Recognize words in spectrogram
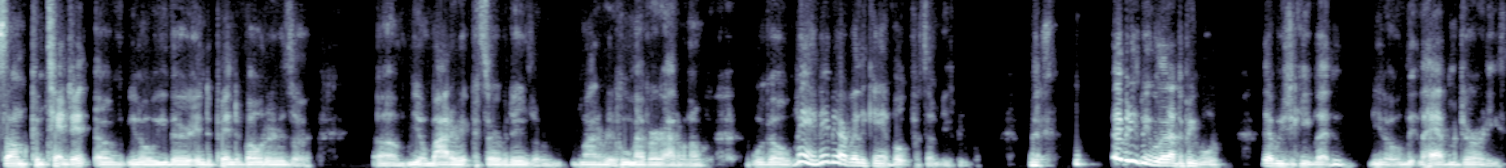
some contingent of you know either independent voters or um, you know moderate conservatives or moderate whomever I don't know will go man maybe I really can't vote for some of these people. Maybe these people are not the people that we should keep letting you know have majorities.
